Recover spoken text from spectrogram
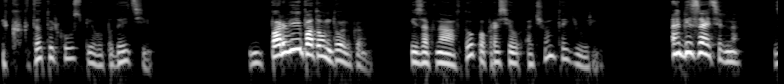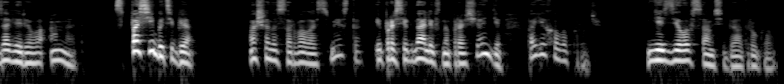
И когда только успела подойти. «Порви потом только!» Из окна авто попросил о чем-то Юрий. «Обязательно!» — заверила Аннет. «Спасибо тебе!» Машина сорвалась с места и, просигналив на прощанье, поехала прочь. Гнездилов сам себя отругал.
